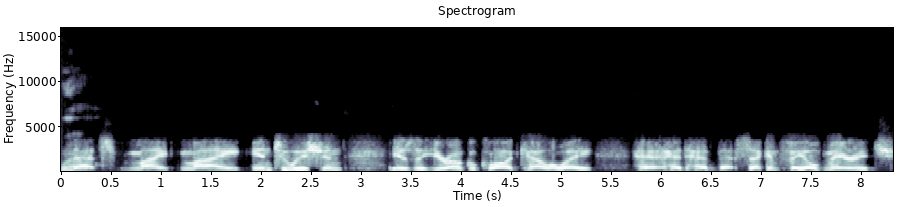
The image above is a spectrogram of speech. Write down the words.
Wow. That's my my intuition is that your uncle Claude Calloway ha- had had that second failed marriage.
